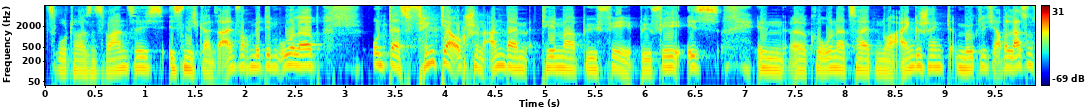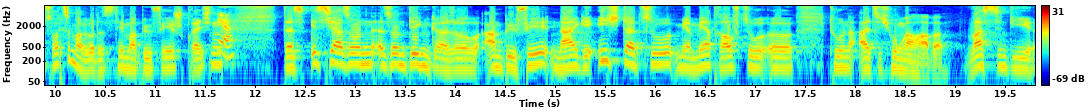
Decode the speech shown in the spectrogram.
2020 ist nicht ganz einfach mit dem Urlaub. Und das fängt ja auch schon an beim Thema Buffet. Buffet ist in äh, Corona-Zeiten nur eingeschränkt möglich. Aber lass uns trotzdem mal über das Thema Buffet sprechen. Ja. Das ist ja so ein, so ein Ding. Also am Buffet neige ich dazu, mir mehr drauf zu äh, tun, als ich Hunger habe. Was sind die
